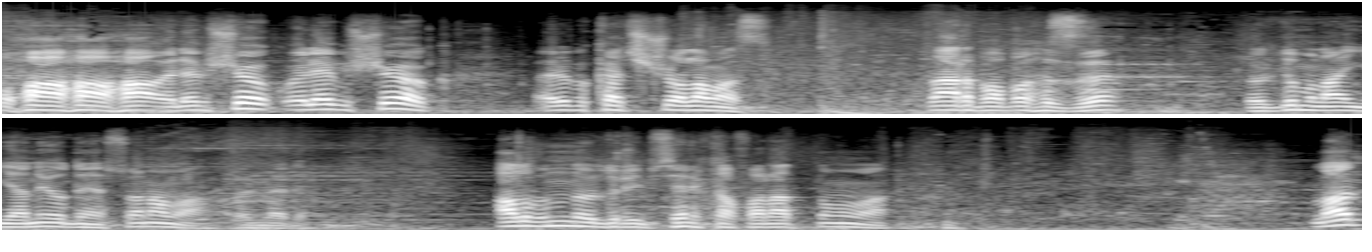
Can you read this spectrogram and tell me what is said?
Oha ha ha öyle bir şey yok öyle bir şey yok. Öyle bir kaçış olamaz. Ver baba hızı. Öldü mü lan yanıyordu en son ama ölmedi. Al bunu öldüreyim seni kafana attım ama. Lan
